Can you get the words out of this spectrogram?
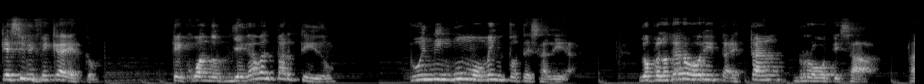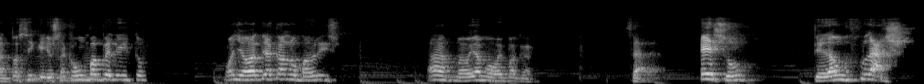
¿Qué significa esto? Que cuando llegaba el partido, tú en ningún momento te salías. Los peloteros ahorita están robotizados. Tanto así que yo saco un papelito, voy a llevarte a Carlos Madrid. Ah, me voy a mover para acá. O sea, eso te da un flash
